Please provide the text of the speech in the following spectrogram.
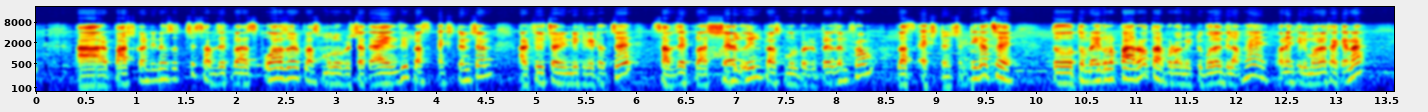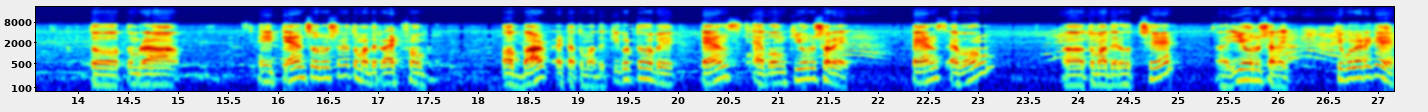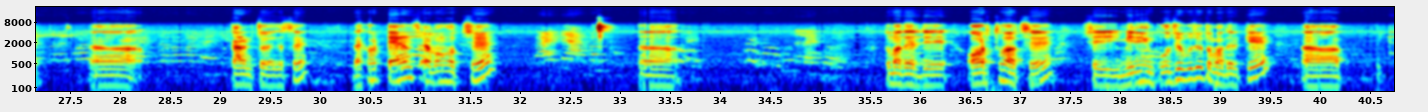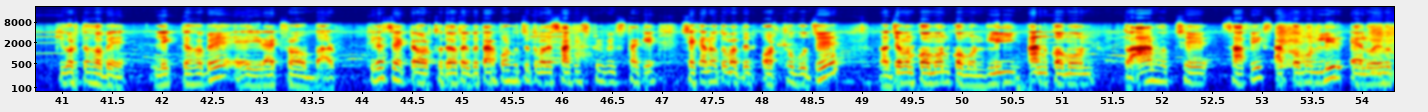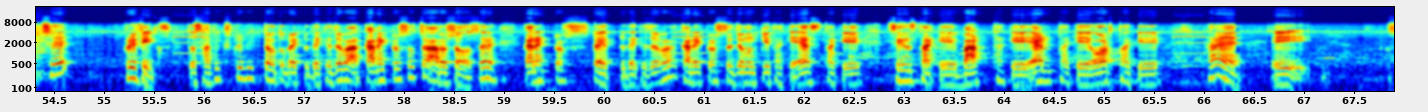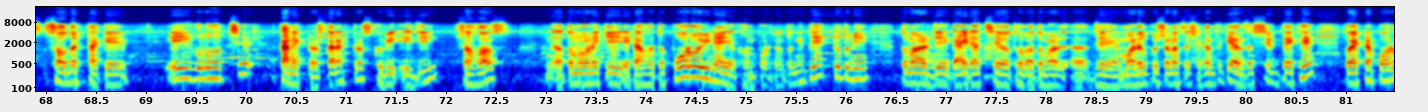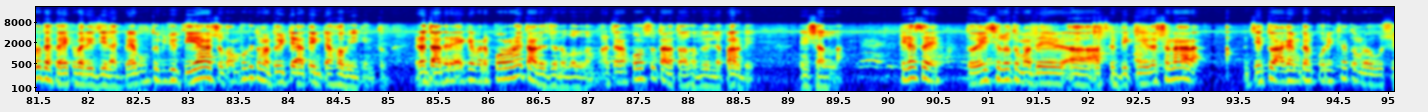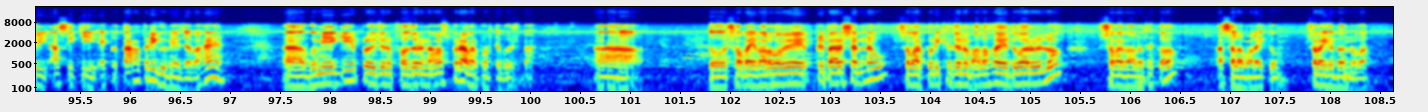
আর পাস্ট কন্টিনিউয়াস হচ্ছে subject plus was were plus মূল ভার্বের সাথে আইএনজি প্লাস এক্সটেনশন আর ফিউচার ইনডিফিনিট হচ্ছে subject plus shall will plus মূল ভার্বের প্রেজেন্ট ফর্ম প্লাস এক্সটেনশন ঠিক আছে? তো তোমরা এগুলো পারো, তারপর আমি একটু বলে দিলাম হ্যাঁ? অনেকেরই মনে থাকে না? তো তোমরা এই টেন্স অনুসারে তোমাদের রাইট ফর্ম অফ ভার্ব এটা তোমাদের কি করতে হবে? টেন্স এবং কি অনুসারে? টেন্স এবং তোমাদের হচ্ছে ই অনুসারে। কি বলে এটাকে? কারেন্ট চলে গেছে। দেখো টেন্স এবং হচ্ছে তোমাদের যে অর্থ আছে, সেই মিনিং বুঝে বুঝে তোমাদেরকে কি করতে হবে? লিখতে হবে এই রাইট ফর্ম অফ ভার্ব ঠিক আছে, একটা অর্থ দেওয়া থাকবে। তারপর হচ্ছে তোমাদের সাফিক্স প্রিফিক্স থাকে। সেখানেও তোমাদের অর্থ বুঝে যেমন কমন কমনলি আনকমন তো আন হচ্ছে সাফিক্স আর কমনলির এলওয়ে হচ্ছে প্রিফিক্স তো সাফিক্স প্রিফিক্সটাও তোমরা একটু দেখে যাবে। আর কানেক্টরস হচ্ছে আরও সহজ হ্যাঁ? কানেক্টরসটা একটু দেখে যাবে। কানেক্টরস যেমন কি থাকে এস থাকে সিন্স থাকে বাট থাকে এন্ড থাকে অর থাকে হ্যাঁ? এই সৌদার থাকে। এইগুলো হচ্ছে কানেক্টরস কানেক্টরস খুবই ইজি সহজ। তোমরা অনেকেই এটা হয়তো পড়োই নাই এখন পর্যন্ত কিন্তু একটু তুমি তোমার যে গাইড আছে অথবা তোমার যে মডেল কোশ্চেন আছে সেখান থেকে অ্যান্সার শিট দেখে কয়েকটা পড়ো দেখো একেবারে ইজি লাগবে। এবং তুমি যদি দিয়ে আসো কমপক্ষে তোমার দুইটা তিনটা হবেই কিন্তু। এটা যাদের একেবারে পড়ো নাই তাদের জন্য বললাম। আর যারা পড়ছো তারা তো আলহামদুলিল্লাহ পারবে ইনশাল্লাহ ঠিক আছে? তো এই ছিল তোমাদের আজকের দিক নির্দেশনা। আর যেহেতু আগামীকাল পরীক্ষা তোমরা অবশ্যই আছে কি একটু তাড়াতাড়ি ঘুমিয়ে যাবা হ্যাঁ? ঘুমিয়ে গিয়ে প্রয়োজনে ফজরের নামাজ পড়ে আবার পড়তে বসবা। আহ, তো সবাই ভালোভাবে প্রিপারেশন নাও। সবার পরীক্ষা যেন ভালো হয়, দোয়া রইল। সবাই ভালো থেকো। আসসালামু আলাইকুম। সবাইকে ধন্যবাদ।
